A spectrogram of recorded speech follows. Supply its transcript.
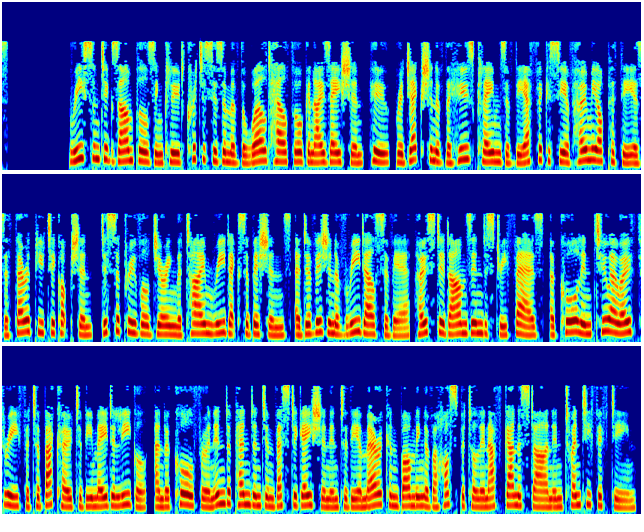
Recent examples include criticism of the World Health Organization WHO, rejection of the WHO's claims of the efficacy of homeopathy as a therapeutic option, disapproval during the Time Reed exhibitions a division of Reed Elsevier hosted arms industry fairs, a call in 2003 for tobacco to be made illegal, and a call for an independent investigation into the American bombing of a hospital in Afghanistan in 2015.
